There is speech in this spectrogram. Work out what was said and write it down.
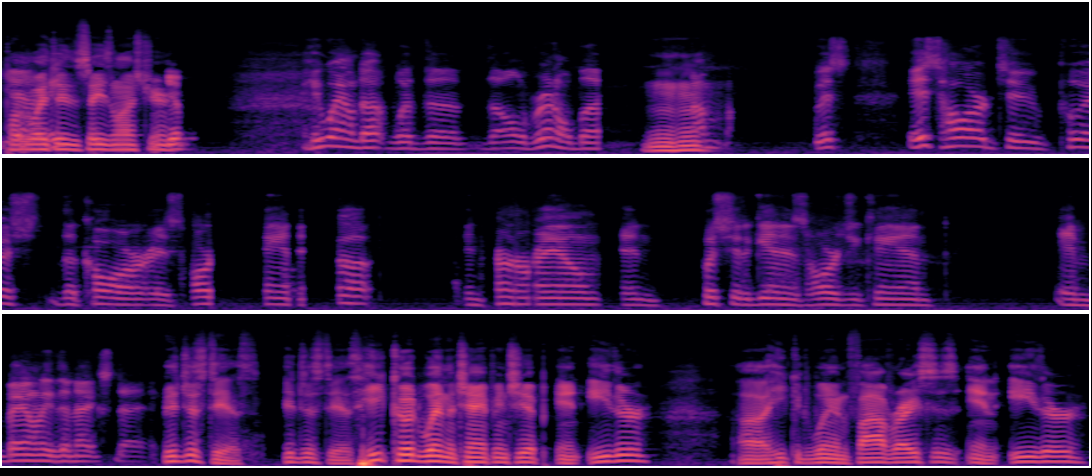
part of the way he, through the season last year. Yep. he wound up with the the old rental, but hmm it's it's hard to push the car as hard as you can up and turn around and push it again as hard as you can in Bounty the next day. It just is. It just is. He could win the championship in either. Uh, he could win five races in either.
